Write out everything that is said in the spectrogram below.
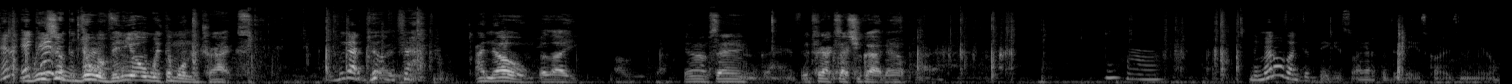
and it We should do a video with them on the tracks. We gotta build the track. I know, but like, you know what I'm saying? The tracks that you got now. The middle's like the biggest, so I gotta put the biggest cards in the middle.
